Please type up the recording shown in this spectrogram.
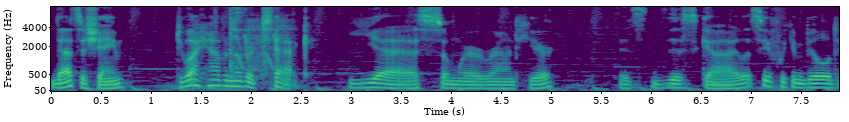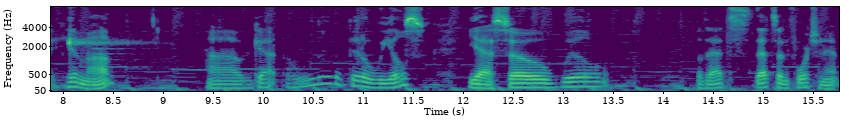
that's a shame. Do I have another tech? Yes, somewhere around here. It's this guy. Let's see if we can build him up. Uh, we've got a little bit of wheels. Yeah, so we'll... Well, that's that's unfortunate.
